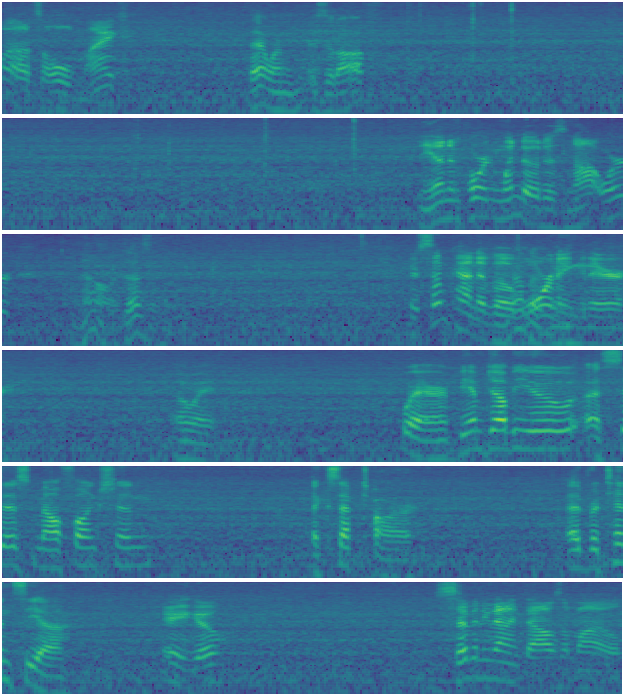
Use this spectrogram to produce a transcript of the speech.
Well, it's old, Mike. That one, is it off? The unimportant window does not work. No, it doesn't. There's some kind of a Another warning one. there. Oh wait. Where? BMW assist malfunction. Acceptar. Advertencia. There you go. 79,000 miles.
